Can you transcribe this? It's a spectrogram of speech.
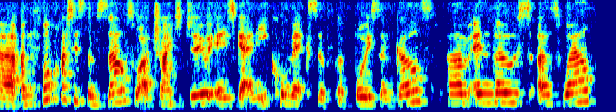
Uh, and the fun classes themselves, what I try to do is get an equal mix of, of boys and girls um, in those as well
